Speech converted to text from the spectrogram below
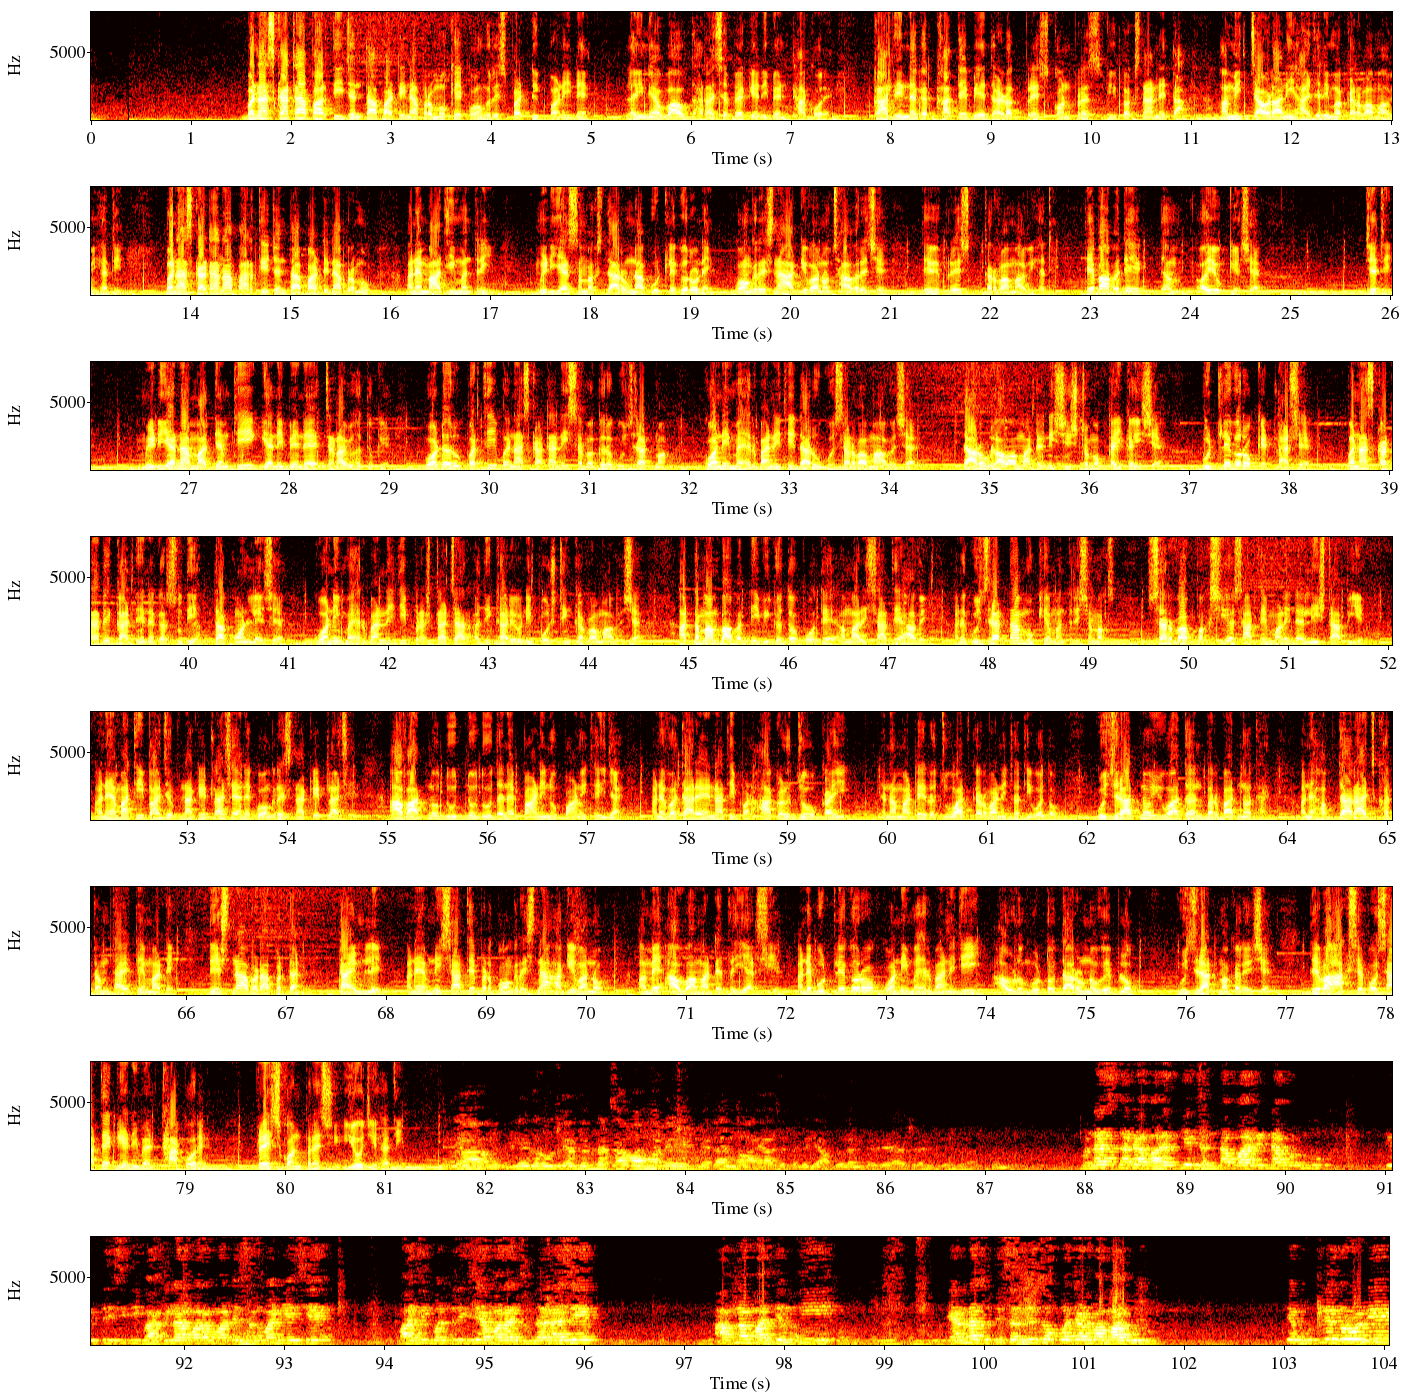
બનાસકાંઠા ભારતીય જનતા પાર્ટીના પ્રમુખે કોંગ્રેસ પર ટિપ્પણીને લઈને વાવ ધારાસભ્ય ગેરીબેન ઠાકોરે ગાંધીનગર ખાતે બે ધડક પ્રેસ કોન્ફરન્સ વિપક્ષના નેતા અમિત ચાવડાની હાજરીમાં કરવામાં આવી હતી. બનાસકાંઠાના ભારતીય જનતા પાર્ટીના પ્રમુખ અને માજી મંત્રી મીડિયા સમક્ષ દારૂના બુટલેગરોને કોંગ્રેસના આગેવાનો છાવરે છે તેવી પ્રેસ કરવામાં આવી હતી. તે બાબતે એકદમ અયોગ્ય છે. જેથી મીડિયાના માધ્યમથી જ્ઞાનીબેને જણાવ્યું હતું કે, બોર્ડર ઉપરથી બનાસકાંઠાની સમગ્ર ગુજરાતમાં કોની મહેરબાનીથી દારૂ ઘુસાડવામાં આવે છે? દારૂ લાવવા માટેની સિસ્ટમો કઈ કઈ છે? બુટલેગરો કેટલા છે? બનાસકાંઠાથી ગાંધીનગર સુધી હપ્તા કોણ લે છે? કોની મહેરબાનીથી ભ્રષ્ટાચાર અધિકારીઓની પોસ્ટિંગ કરવામાં આવે છે? આ તમામ બાબતની વિગતો પોતે અમારી સાથે આવે અને ગુજરાતના મુખ્યમંત્રી સમક્ષ સર્વપક્ષીય સાથે મળીને લિસ્ટ આપીએ. અને એમાંથી ભાજપના કેટલા છે અને કોંગ્રેસના કેટલા છે. આ વાતનું દૂધનું દૂધ અને પાણીનું પાણી થઈ જાય. અને વધારે એનાથી પણ આગળ જો કંઈ એના માટે રજૂઆત કરવાની થતી હોય તો ગુજરાતનો યુવાધન બરબાદ ન થાય અને હપ્તા રાજ ખતમ થાય તે માટે દેશના વડાપ્રધાન ટાઈમ લે. અને એમની સાથે પણ કોંગ્રેસના આગેવાનો અમે આવવા માટે તૈયાર છીએ. અને બુટલેગરો કોની મહેરબાનીથી આવડો મોટો દારૂનો વેપલો ગુજરાતમાં કરે છે. તેવા આક્ષેપો સાથે ગેરીબેન ઠાકોરે પ્રેસ કોન્ફરન્સ યોજી હતી. ત્યાં પ્લેગરો છે એમને બચાવવા માટે મેદાનમાં આવ્યા છે. તમે જે આંદોલન કરી રહ્યા છો એમને બનાસકાંઠા ભારતીય જનતા પાર્ટીના પ્રમુખ કીર્તિસિંહજી વાઘેલા અમારા માટે સન્માનીય છે. માજી મંત્રી છે અમારા જિલ્લાના છે. આપના માધ્યમથી એમના સુધી સંદેશો પહોંચાડવા માંગુ છું કે બુટલેગરોને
